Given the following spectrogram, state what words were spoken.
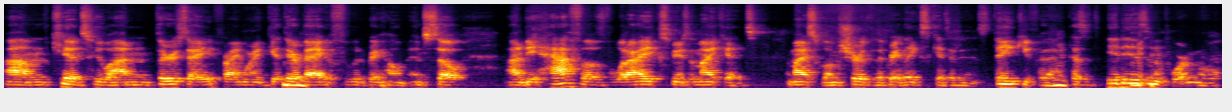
um, kids who on Thursday, Friday morning get their Mhm. bag of food to bring home. And so, on behalf of what I experienced with my kids in my school, I'm sure that the Great Lakes kids are doing this. Thank you for that because it is an important role.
